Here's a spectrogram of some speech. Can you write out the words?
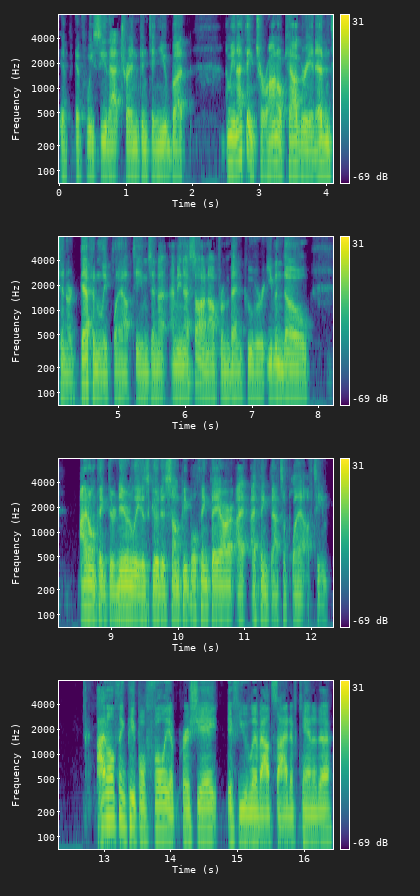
if, if we see that trend continue. But I mean, I think Toronto, Calgary, and Edmonton are definitely playoff teams. And I, I mean, I saw enough from Vancouver, even though I don't think they're nearly as good as some people think they are. I, I think that's a playoff team. I don't think people fully appreciate if you live outside of Canada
